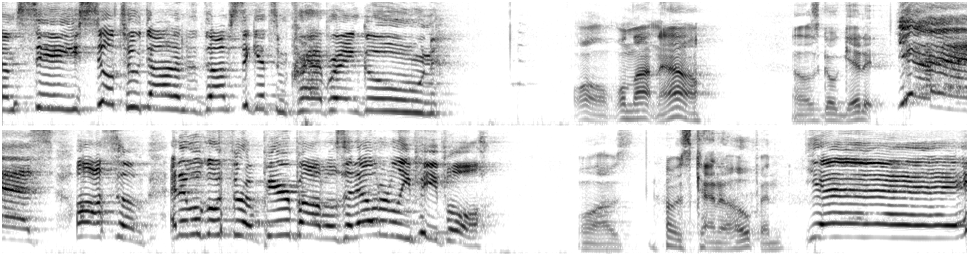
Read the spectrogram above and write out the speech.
EMC, you still too down in the dumps to get some crab rangoon? Well, well, not now. Now let's go get it. Yes! Awesome! And then we'll go throw beer bottles at elderly people! Well, I was, I was kind of hoping. Yay!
